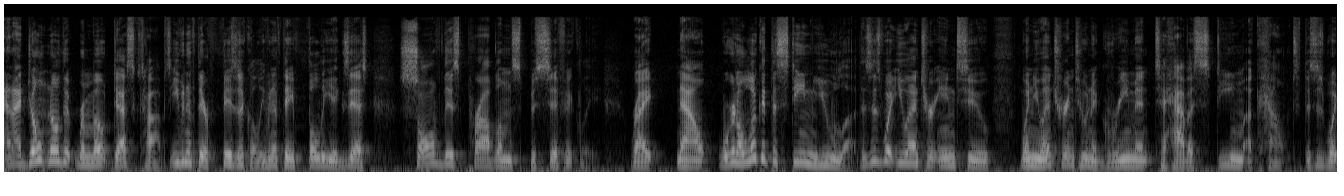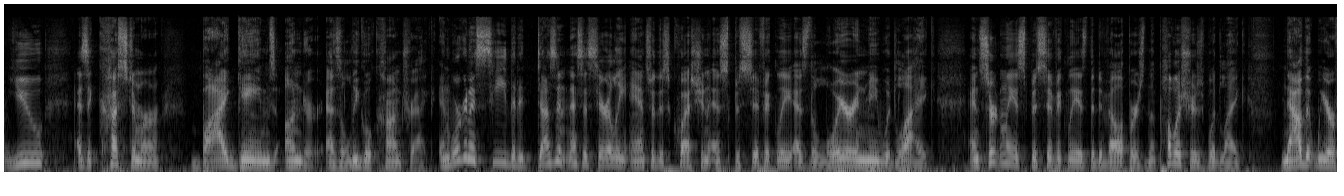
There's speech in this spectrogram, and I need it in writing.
And I don't know that remote desktops, even if they're physical, even if they fully exist, solve this problem specifically right? Now, we're going to look at the Steam EULA. This is what you enter into when you enter into an agreement to have a Steam account. This is what you, as a customer, buy games under as a legal contract. And we're going to see that it doesn't necessarily answer this question as specifically as the lawyer in me would like, and certainly as specifically as the developers and the publishers would like, now that we are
